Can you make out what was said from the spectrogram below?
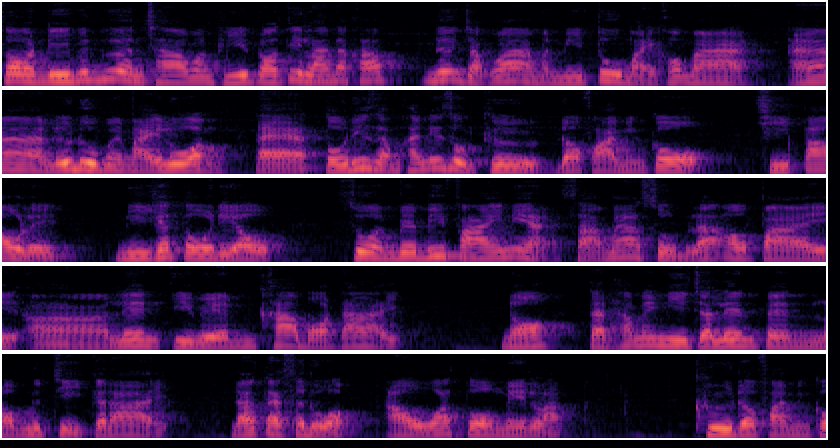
สวัสดีเพื่อนๆชาว One Piece Bounty Rush นะครับ เนื่องจากว่ามันมีตู้ใหม่เข้ามาอ่าฤดูใบไม้ร่วง แต่ตัวที่สำคัญที่สุดคือดอฟามิงโกชี้เป้าเลย มีแค่ตัวเดียว ส่วน Baby 5เนี่ยสามารถสุ่มแล้วเอาไปอ่าเล่นอีเวนต์ฆ่าบอสได้เนาะแต่ถ้าไม่มีจะเล่นเป็นร็อบลุจจิก็ได้ แล้วแต่สะดวกเอาว่าตัว main หลัก คือดอฟามิงโก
